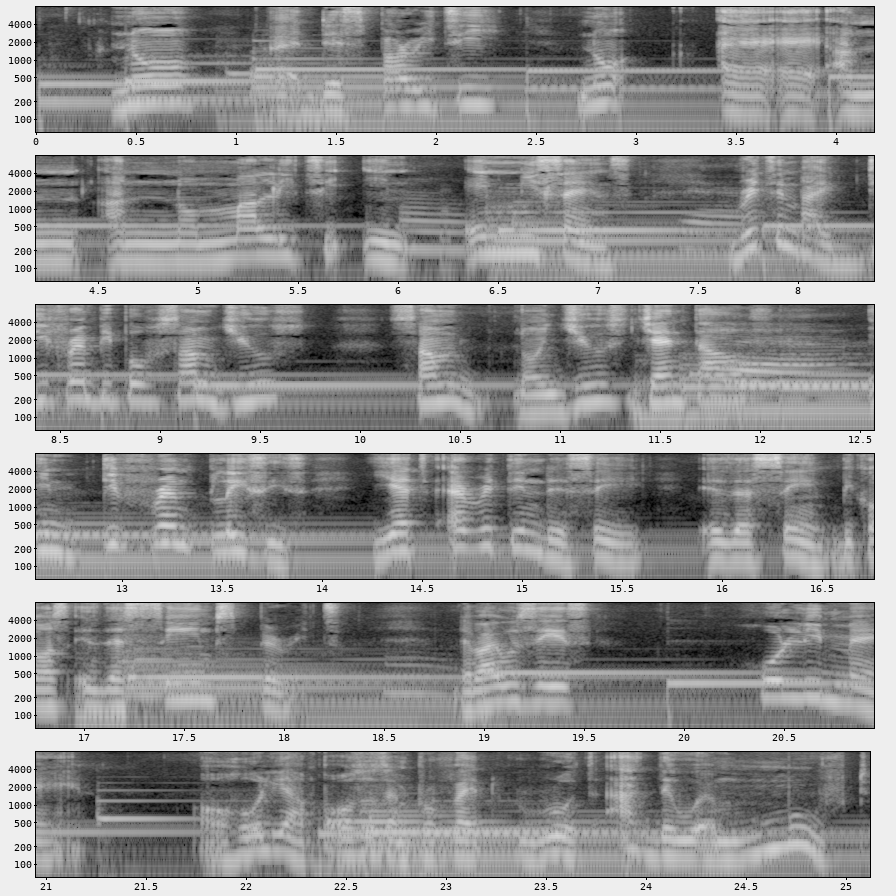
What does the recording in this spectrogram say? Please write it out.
no uh, disparity no uh, an anomality in mm. any sense yeah. written by different people some jews some non-jews gentiles yeah. in different places yet everything they say is the same because it's the same spirit the bible says holy men or holy apostles and prophets wrote as they were moved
